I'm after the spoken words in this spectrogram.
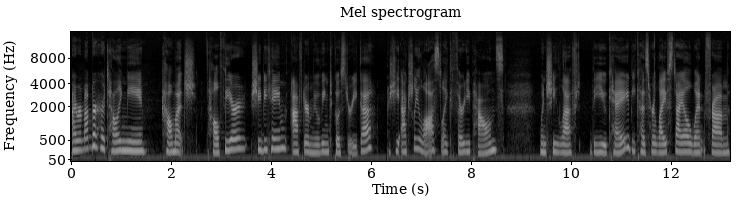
I remember her telling me how much healthier she became after moving to Costa Rica. She actually lost like 30 pounds when she left the UK because her lifestyle went from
